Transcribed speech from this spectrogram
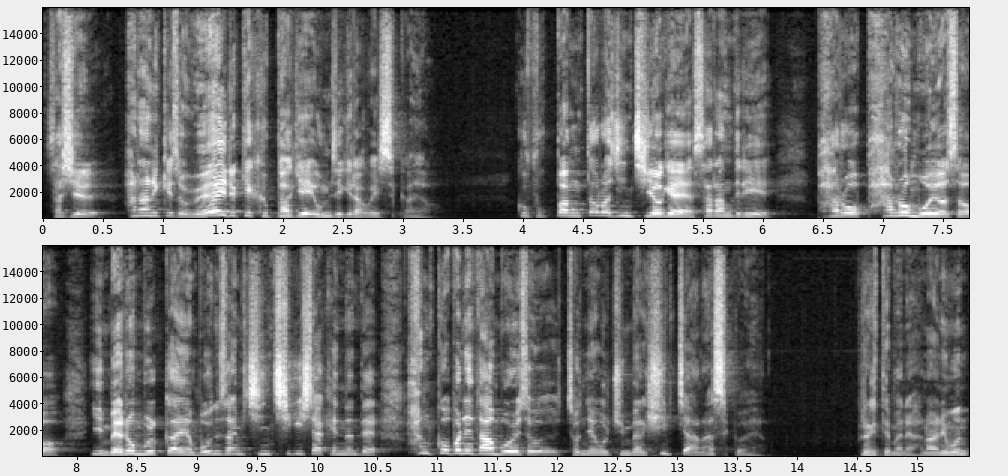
사실 하나님께서 왜 이렇게 급하게 움직이라고 했을까요? 그 북방 떨어진 지역에 사람들이 바로 바로 모여서 이 메론 물가에 모든 사람이 진치기 시작했는데 한꺼번에 다 모여서 전쟁을 준비하기 쉽지 않았을 거예요. 그렇기 때문에 하나님은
